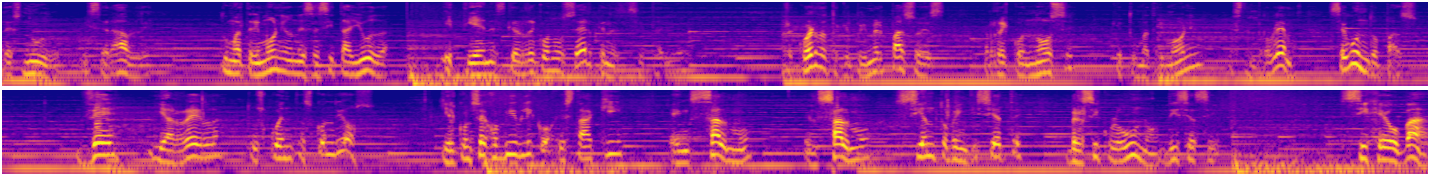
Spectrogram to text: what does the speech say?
desnudo, miserable. Tu matrimonio necesita ayuda y tienes que reconocer que necesita ayuda. Recuérdate que el primer paso es reconoce que tu matrimonio está en problemas. Segundo paso, ve y arregla tus cuentas con Dios. Y el consejo bíblico está aquí en Salmo, el Salmo 127, versículo 1, dice así, si Jehová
